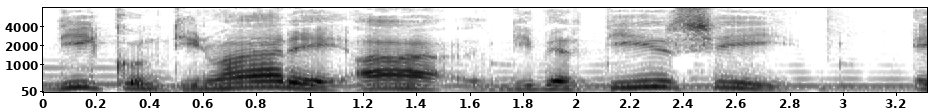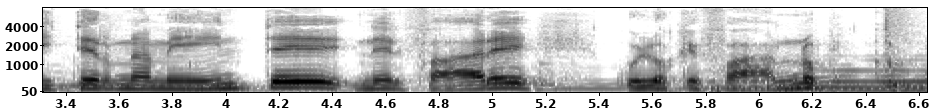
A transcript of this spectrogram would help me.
di continuare a divertirsi eternamente nel fare quello che fanno.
